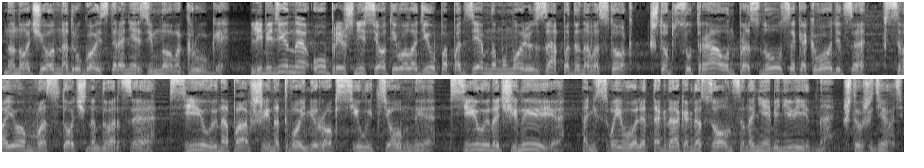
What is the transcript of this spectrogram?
Но ночью он на другой стороне земного круга, Лебединая упряжь несет его ладью по подземному морю с запада на восток, чтоб с утра он проснулся, как водится, в своем восточном дворце. Силы, напавшие на твой мирок, силы темные, силы ночные, они своеволят тогда, когда солнца на небе не видно. Что же делать?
